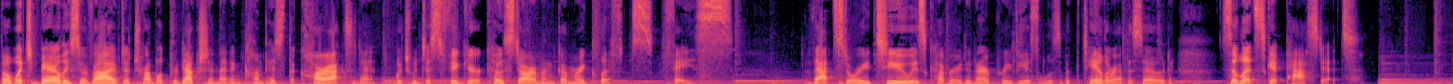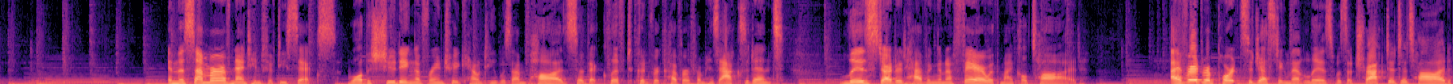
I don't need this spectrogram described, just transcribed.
but which barely survived a troubled production that encompassed the car accident, which would disfigure co star Montgomery Clift's face. That story, too, is covered in our previous Elizabeth Taylor episode, so let's skip past it. In the summer of 1956, while the shooting of Raintree County was on pause so that Clift could recover from his accident, Liz started having an affair with Michael Todd. I've read reports suggesting that Liz was attracted to Todd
